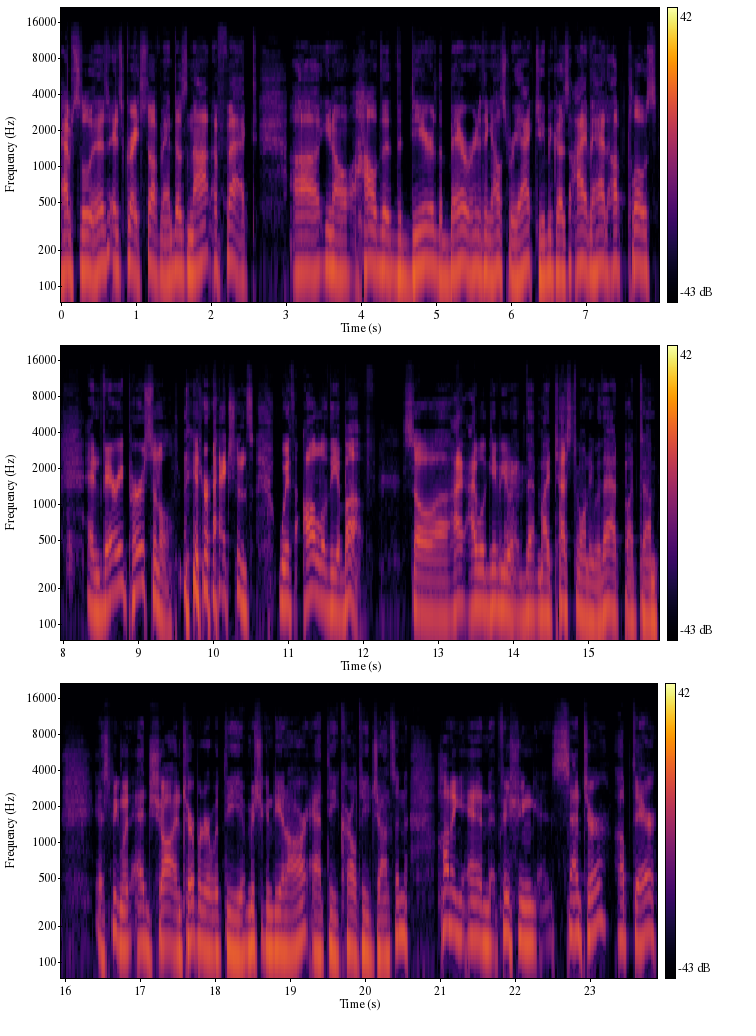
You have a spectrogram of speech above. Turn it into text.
Absolutely, it's, it's great stuff, man. It does not affect, uh, you know, how the the deer, the bear, or anything else react to you because I've had up close and very personal interactions with all of the above. So uh, I, I will give you that my testimony with that. But um, speaking with Ed Shaw, interpreter with the Michigan DNR at the Carl T. Johnson Hunting and Fishing Center up there.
